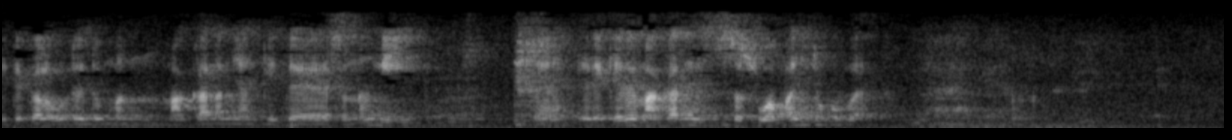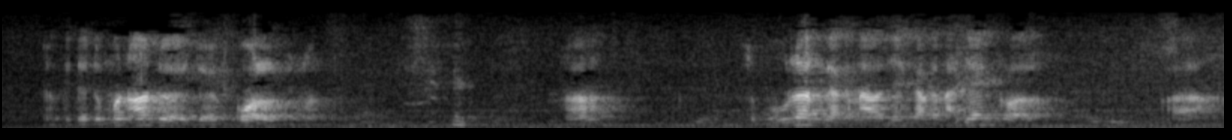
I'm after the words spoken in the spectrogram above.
Kita kalau udah demen makanan yang kita senangi, ya, kira-kira makannya sesuap aja cukup gak? Yang kita demen ada jengkol. Hah? Sebulan gak kenal jengkol, gak kena jengkol. Ah,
